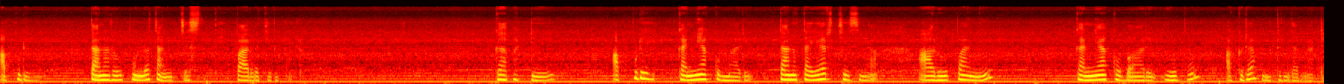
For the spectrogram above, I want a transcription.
అప్పుడు తన రూపంలో తను ఇచ్చేస్తుంది పార్వతి రూపంలో. కాబట్టి అప్పుడే కన్యాకుమారి తను తయారు చేసిన ఆ రూపాన్ని కన్యాకుమారి రూపం అక్కడ ఉంటుందన్నమాట.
